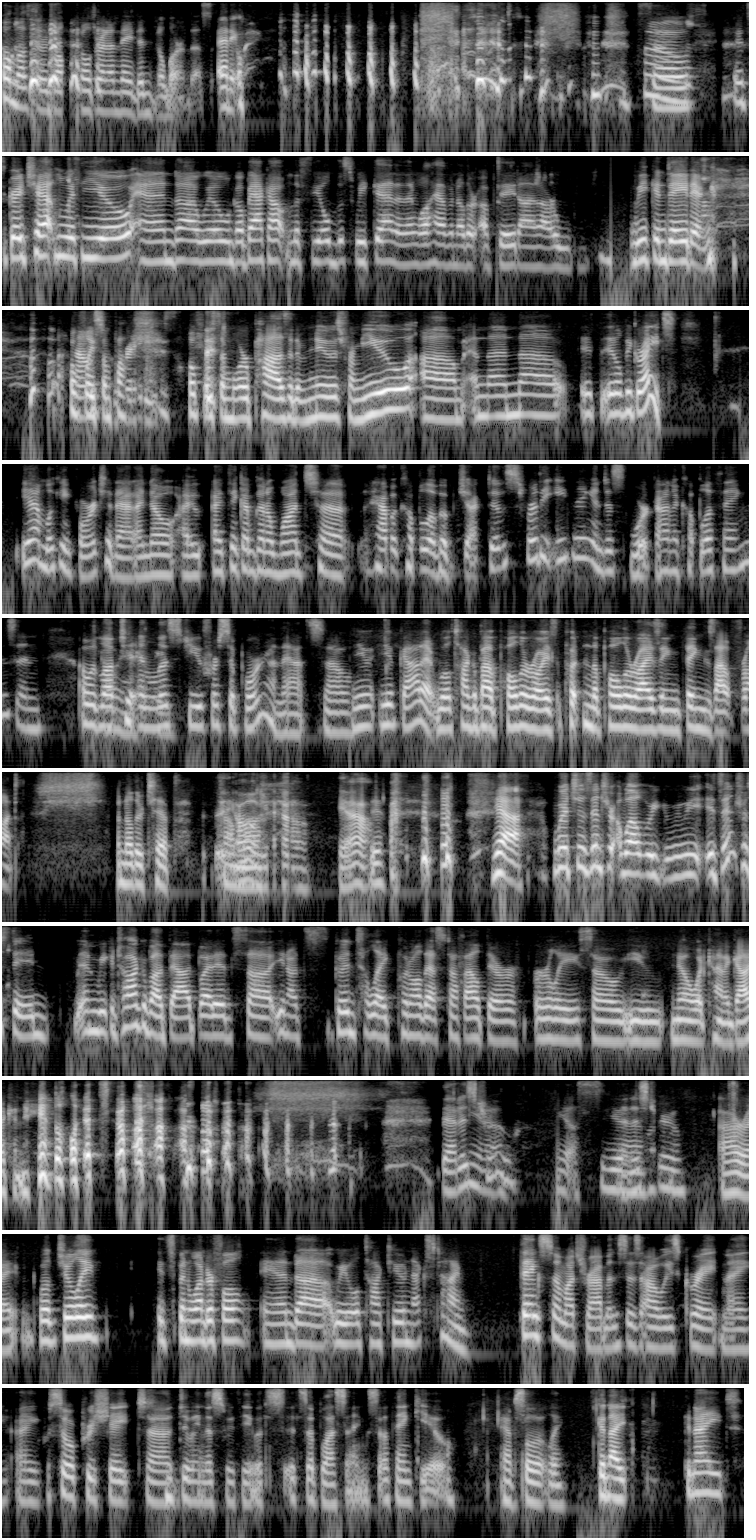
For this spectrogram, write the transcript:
unless they're adult children and they didn't learn this. Anyway. so it's great chatting with you, and uh, we'll go back out in the field this weekend, and then we'll have another update on our week in dating. hopefully some hopefully some more positive news from you, um, and then uh, it, it'll be great. Yeah, I'm looking forward to that. I know I, I think I'm going to want to have a couple of objectives for the evening and just work on a couple of things and I would love oh, to enlist you for support on that. So you you've got it. We'll talk about Polaroids, putting the polarizing things out front. Another tip. From, oh uh, yeah, yeah, yeah. yeah. Which is interesting. Well, we, we, it's interesting, and we can talk about that. But it's uh, you know it's good to like put all that stuff out there early, so you know what kind of guy can handle it. that is you true. Know. Yes, yeah, that is true. All right. Well, Julie, it's been wonderful, and uh, we will talk to you next time. Thanks so much, Robin. This is always great, and I I so appreciate uh, doing this with you. It's it's a blessing. So thank you. Absolutely. Good night. Good night.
